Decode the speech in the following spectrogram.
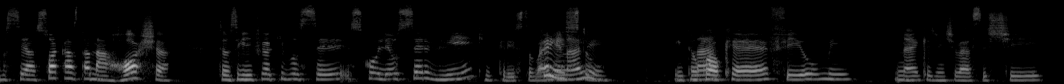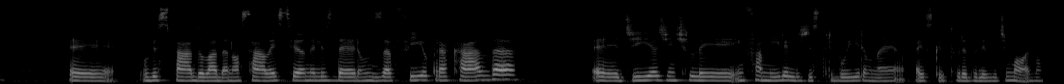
Você, a sua casa está na rocha, então significa que você escolheu servir. Que Cristo vai Cristo, ali. Então, né? qualquer filme né, que a gente vai assistir, é, o bispado lá da nossa ala, esse ano eles deram um desafio para cada é, dia a gente ler em família, eles distribuíram né, a escritura do livro de Mormon,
